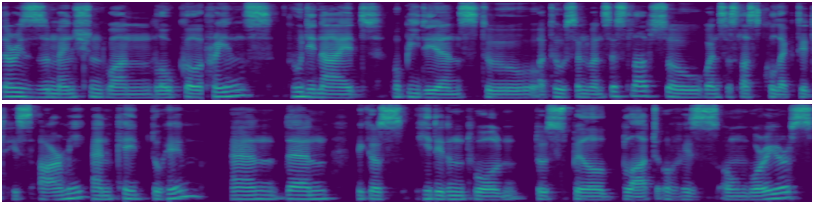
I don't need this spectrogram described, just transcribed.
there is mentioned one local prince who denied obedience to, to St. Wenceslas. So Wenceslas collected his army and came to him and then because he didn't want to spill blood of his own warriors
